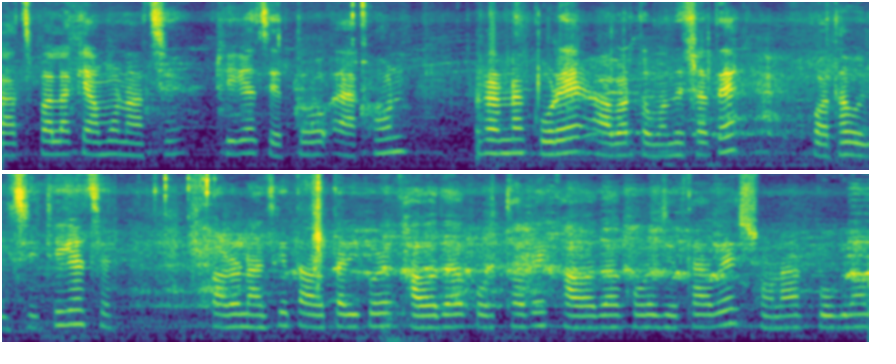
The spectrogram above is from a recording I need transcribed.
গাছপালা কেমন আছে, ঠিক আছে? তো এখন রান্না করে আবার তোমাদের সাথে কথা বলছি, ঠিক আছে? কারণ আজকে তাড়াতাড়ি করে খাওয়া দাওয়া করতে হবে, খাওয়া দাওয়া করে যেতে হবে, সোনার প্রোগ্রাম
